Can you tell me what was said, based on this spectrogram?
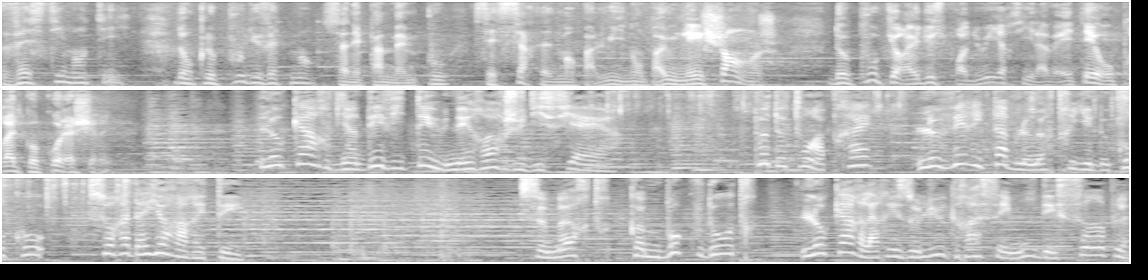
vestimenti. Donc le pouls du vêtement, ça n'est pas le même pouls, c'est certainement pas lui, ils n'ont pas eu l'échange de poux qui aurait dû se produire s'il avait été auprès de Coco la chérie. Locard vient d'éviter une erreur judiciaire. Peu de temps après, le véritable meurtrier de Coco sera d'ailleurs arrêté. Ce meurtre, comme beaucoup d'autres, Locard l'a résolu grâce à une idée simple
